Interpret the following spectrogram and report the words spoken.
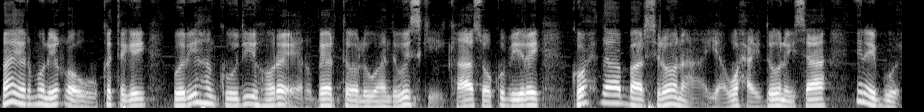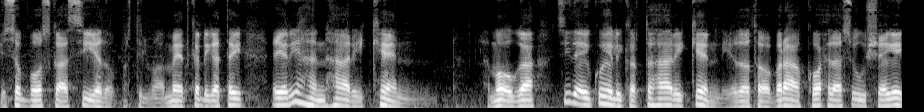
Bayer munik oo uu ka tegay weeryahankoodii hore ee roberto lewandowski kaas oo ku biiray kooxda barcelona ayaa waxay doonaysaa inay buuxiso booskaasi iyadoo bartilmaameed ka dhigatay ciyaaryahan harry ken lama oga sida ay ku heli karto harry ken iyadoo tababaraha kooxdaasi uu sheegay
